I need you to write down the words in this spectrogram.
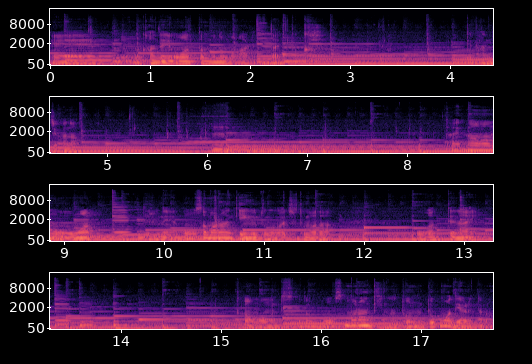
えー、もう完全に終わったものもあったりとかって感じかな。半はもう終わってるね。王様ランキングとかがちょっとまだ終わってない。とは思うんですけど王様ランキングはどんどこまでやるんだろう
